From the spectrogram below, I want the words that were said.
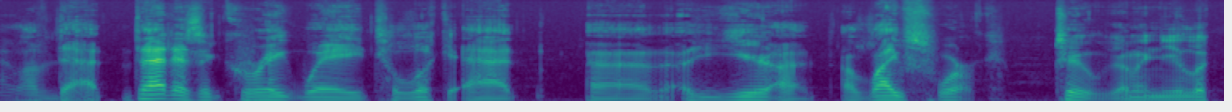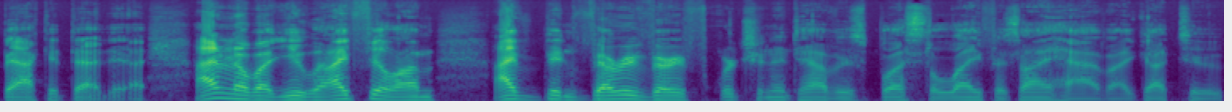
I love that. That is a great way to look at uh, a year, a, a life's work too. I mean, you look back at that. I don't know about you, but I feel I'm. I've been very, very fortunate to have as blessed a life as I have. I got to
